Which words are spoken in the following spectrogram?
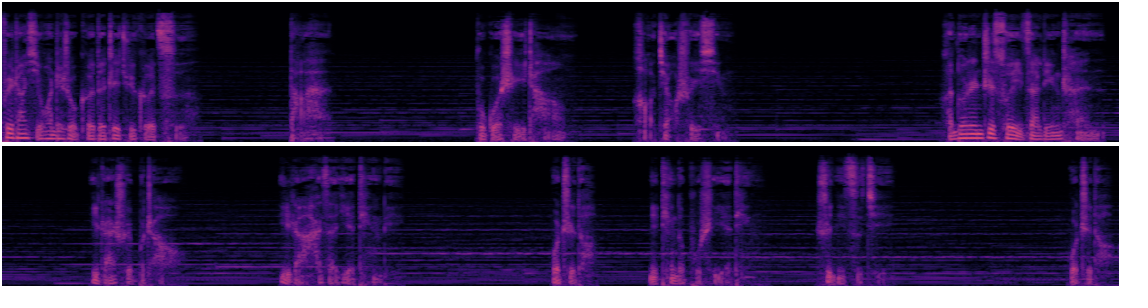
非常喜欢这首歌的这句歌词，答案不过是一场好觉睡醒。很多人之所以在凌晨。依然睡不着，依然还在夜听里。我知道，你听的不是夜听，是你自己。我知道，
